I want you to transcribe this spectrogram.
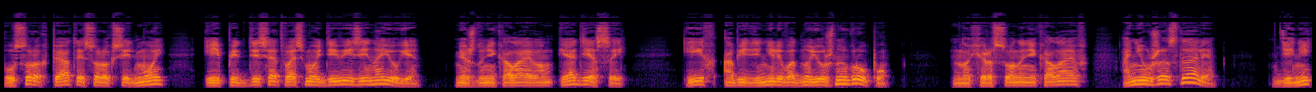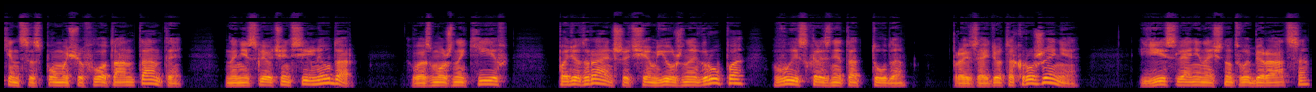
у 45-й, 47-й и 58-й дивизий на юге, между Николаевым и Одессой. Их объединили в одну южную группу. Но Херсон и Николаев они уже сдали. Деникинцы с помощью флота Антанты нанесли очень сильный удар. Возможно, Киев пойдет раньше, чем южная группа выскользнет оттуда. Произойдет окружение. Если они начнут выбираться,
